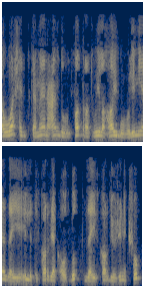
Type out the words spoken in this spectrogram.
أو واحد كمان عنده فترة طويلة hypovolemia زي قلة ال cardiac output زي ال cardiogenic shock.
